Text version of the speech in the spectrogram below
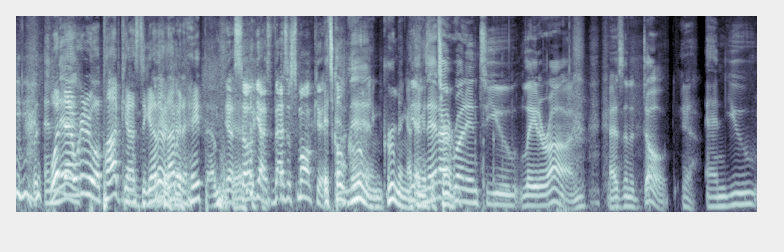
And One day we're gonna do a podcast together, and I'm gonna hate them. yeah. So yes, as a small kid, It's called And then- grooming. grooming, I Yeah, think and is then the I run into you later on as an adult, yeah. and you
